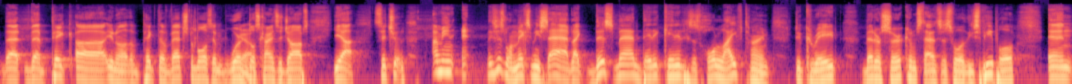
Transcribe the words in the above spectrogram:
that that pick uh you know the pick the vegetables and work Yeah. those kinds of jobs. Yeah, situ- I mean, eh, this is what makes me sad. Like this man dedicated his whole lifetime to create better circumstances for these people, and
